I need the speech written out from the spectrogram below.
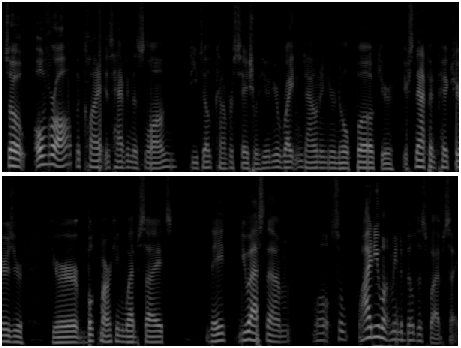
So overall, the client is having this long, detailed conversation with you, and you're writing down in your notebook, you're you're snapping pictures, you're you're bookmarking websites. They you ask them, well, so why do you want me to build this website?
